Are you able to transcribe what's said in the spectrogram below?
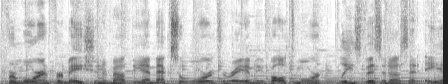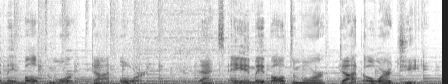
For more information about the MX Awards or AMA Baltimore, please visit us at amabaltimore.org. That's amabaltimore.org.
